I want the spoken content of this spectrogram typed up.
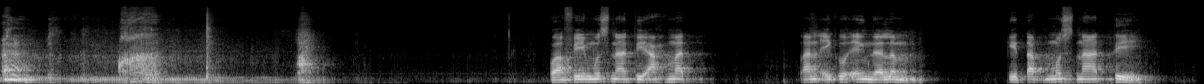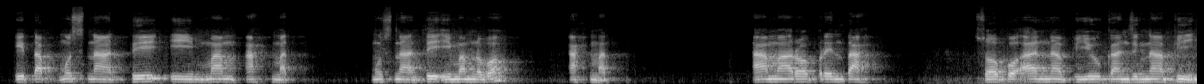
wa fi musnadi Ahmad lan iku ing dalem kitab musnadi kitab musnadi Imam Ahmad. Musnadi Imam napa? Ahmad. Amaro perintah sapa annabiyyu kanjeng nabi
